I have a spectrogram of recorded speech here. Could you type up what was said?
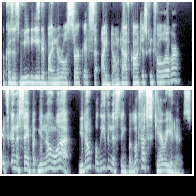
because it's mediated by neural circuits that I don't have conscious control over, it's going to say, but you know what? You don't believe in this thing, but look how scary it is.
